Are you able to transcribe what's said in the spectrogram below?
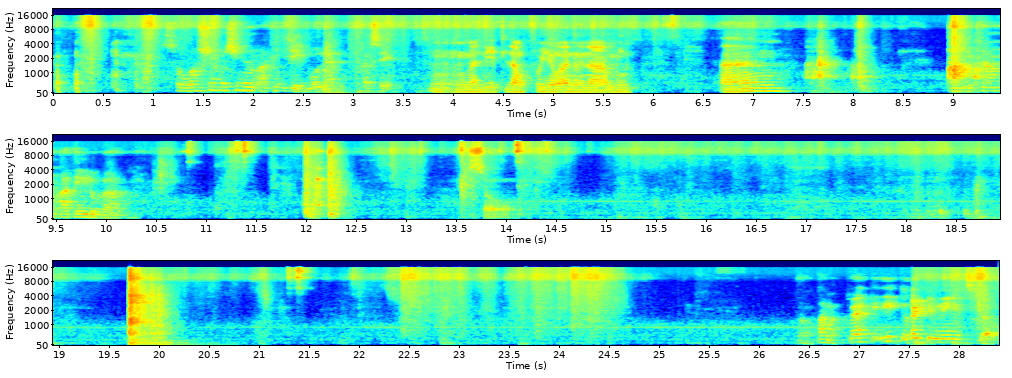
So, washing machine ng ating table kasi Mm, maliit lang po yung ano namin. Ah, maliit lang ang ating lugar. so, Tama. 28 to 30 minutes daw.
